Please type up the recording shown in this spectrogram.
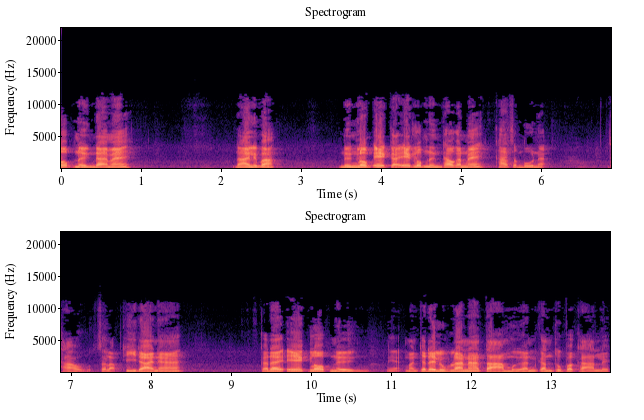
ลบหนึ่งได้ไหม ได้หรือเปล่าหนึ่งลบ x กับ x ลบหนึ่งเท่ากันไหม ค่าสมบูรณ์อะเท่าสลับที่ได้นะ ก็ได้ x ลบหนึ่งเนี่ยมันจะได้รูปร่างหน้าตาเหมือนกันทุกประการเลย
